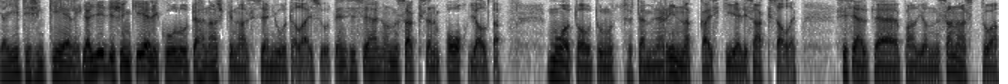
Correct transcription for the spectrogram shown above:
Ja jiddishin kieli. Ja jiddishin kieli kuuluu tähän askenaasiseen juutalaisuuteen. Siis sehän on Saksan pohjalta muotoutunut tämmöinen rinnakkaiskieli Saksalle – sisältää paljon sanastoa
